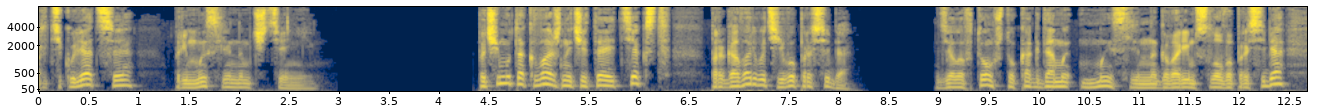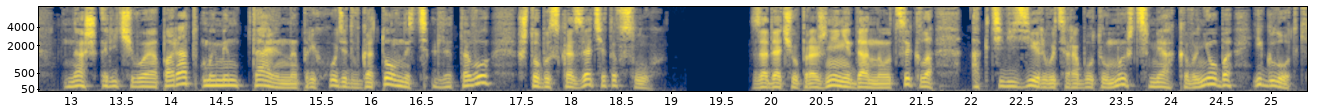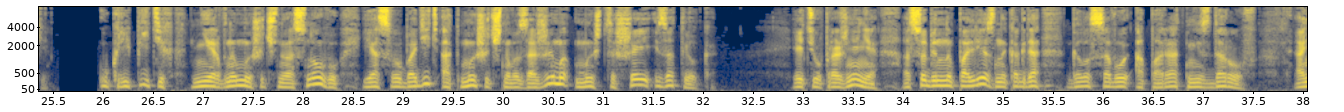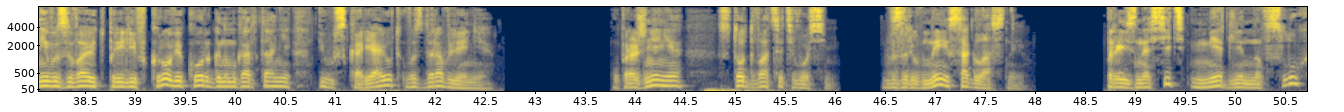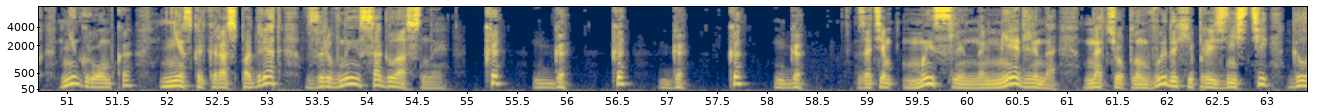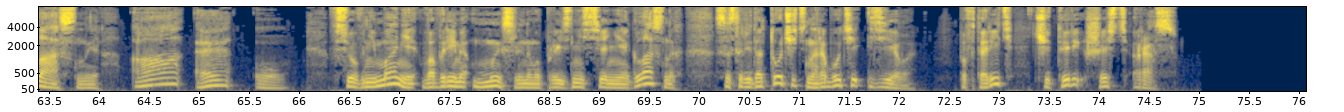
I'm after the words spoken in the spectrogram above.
Артикуляция при мысленном чтении. Почему так важно, читая текст, проговаривать его про себя? Дело в том, что когда мы мысленно говорим слово про себя, наш речевой аппарат моментально приходит в готовность для того, чтобы сказать это вслух. Задача упражнений данного цикла – активизировать работу мышц мягкого неба и глотки укрепить их нервно-мышечную основу и освободить от мышечного зажима мышцы шеи и затылка. Эти упражнения особенно полезны, когда голосовой аппарат нездоров. Они вызывают прилив крови к органам гортани и ускоряют выздоровление. Упражнение 128. Взрывные согласные. Произносить медленно вслух, негромко, несколько раз подряд взрывные согласные «к», Г, К, Г, К, Г. Затем мысленно, медленно на теплом выдохе произнести гласные А, Э, О. Все внимание во время мысленного произнесения гласных сосредоточить на работе зева. Повторить 4-6 раз.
